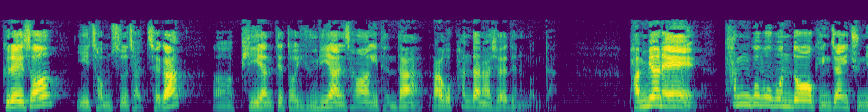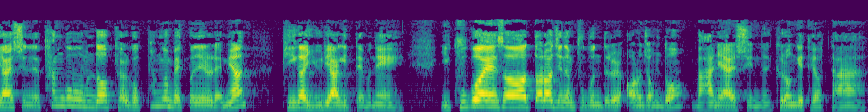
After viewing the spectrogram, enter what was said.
그래서 이 점수 자체가 어, B한테 더 유리한 상황이 된다라고 판단하셔야 되는 겁니다. 반면에 탐구 부분도 굉장히 중요할 수 있는데 탐구 부분도 결국 평균 100분위를 내면 B가 유리하기 때문에 이 국어에서 떨어지는 부분들을 어느 정도 만회할 수 있는 그런 게 되었다.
